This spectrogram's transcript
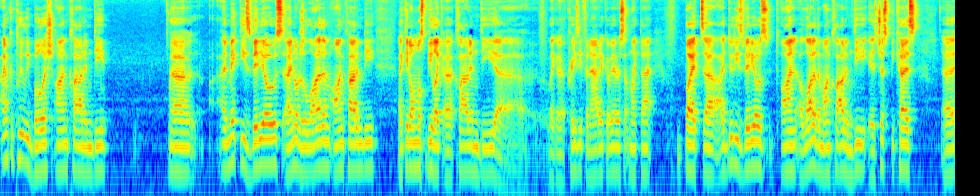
I'm completely bullish on CloudMD. Uh, I make these videos. I know there's a lot of them on CloudMD. I could almost be like a CloudMD, uh, like a crazy fanatic of it or something like that. But uh, I do these videos on a lot of them on CloudMD is just because uh,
